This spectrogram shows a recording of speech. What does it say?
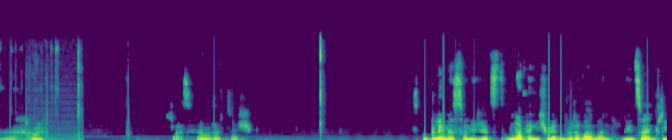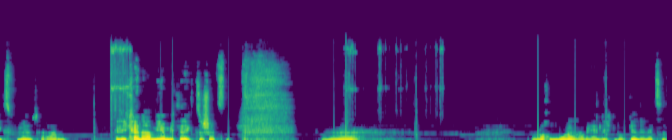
Äh, Toll. 30, 51. Das Problem ist, wenn ich jetzt unabhängig werden würde, weil mein Lehnsherr einen Krieg führt, ähm, hätte ich keine Armee, um mich direkt zu schützen. Ja. Und noch einen Monat habe ich endlich genug Geld in letzte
